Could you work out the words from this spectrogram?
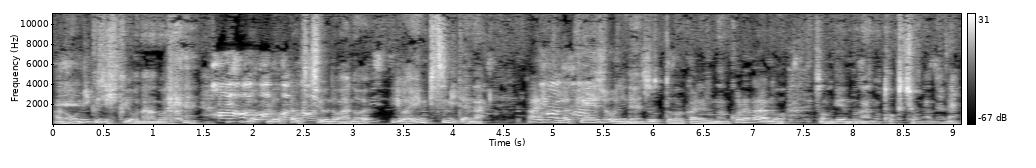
あの、おみくじ引くような、あの、六。角中の、あの、要は鉛筆みたいな、ああいうふうな形状にね、ずっと分かれるのは、これがあの、その玄武岩の特徴なんだよね。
